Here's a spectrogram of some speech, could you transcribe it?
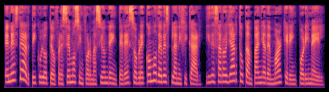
En este artículo te ofrecemos información de interés sobre cómo debes planificar y desarrollar tu campaña de marketing por email.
